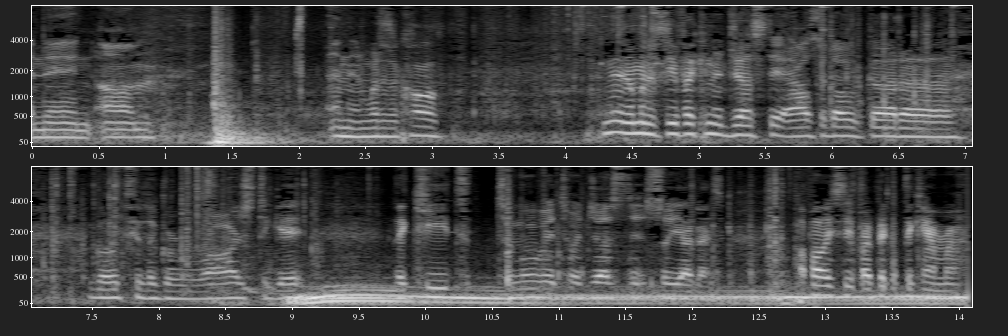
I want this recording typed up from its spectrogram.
and then um and then what is it called and then I'm gonna see if I can adjust it. I also go, gotta go to the garage to get the key to, to move it, to adjust it. So yeah, guys, I'll probably see if I pick up the camera.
